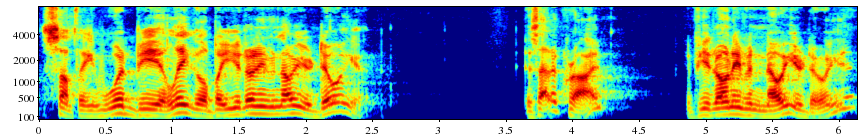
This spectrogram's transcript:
something would be illegal, but you don't even know you're doing it. Is that a crime? If you don't even know you're doing it?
